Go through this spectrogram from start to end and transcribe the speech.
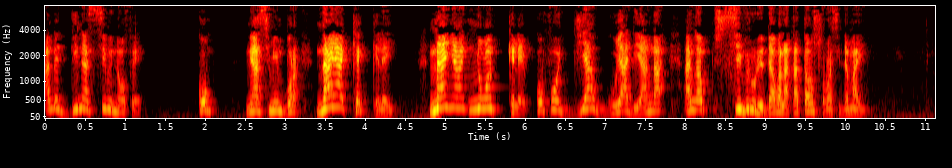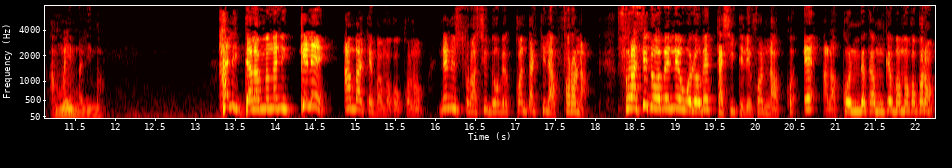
an bɛ dinasi min nɔfɛ. Ko ni asimi bɔra n'an y'a kɛ y'a ko fo de an ka an ka de daba la ka taa sɔrɔsi dama ye. A ma ɲi mali ma hali dalamangani kelen ne ni sɔrɔsi dɔw bɛ kɔntakiti la fɔrɔn na. Sɔrɔsi dɔw bɛ ne wele o bɛ kasi telefɔni na. Ko e ala ko nin bɛ ka mun kɛ bamakɔ kɔnɔ?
